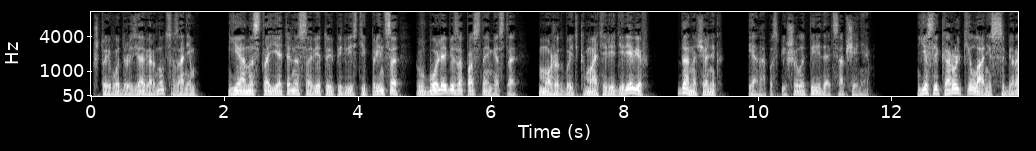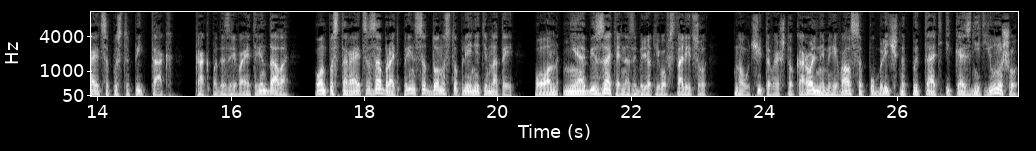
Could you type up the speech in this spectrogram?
что его друзья вернутся за ним. Я настоятельно советую перевести принца в более безопасное место. Может быть, к матери деревьев? Да, начальник. И она поспешила передать сообщение. Если король Келанис собирается поступить так, как подозревает Риндала, он постарается забрать принца до наступления темноты. Он не обязательно заберет его в столицу — но учитывая, что король намеревался публично пытать и казнить юношу,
